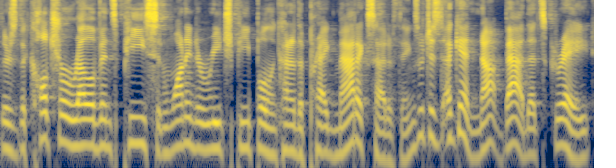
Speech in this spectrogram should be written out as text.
there's the cultural relevance piece and wanting to reach people and kind of the pragmatic side of things, which is, again, not bad. That's great.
